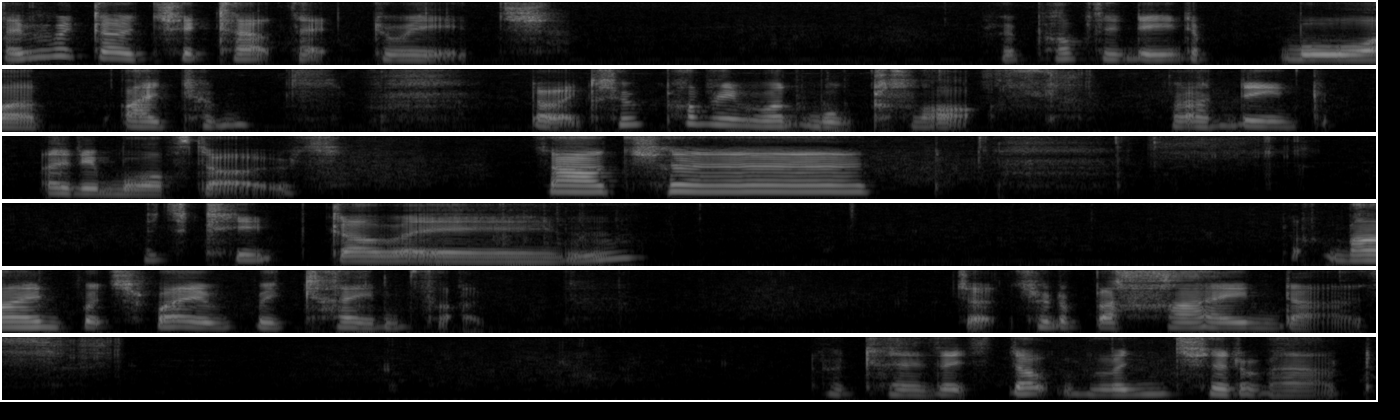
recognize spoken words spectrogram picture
Maybe we go check out that dredge. We probably need more items. No, actually, we probably want more cloth. I need any more of those. Sergeant! Let's keep going. Don't Mind which way we came from. Just sort of behind us. Okay, let's not rinse it around.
